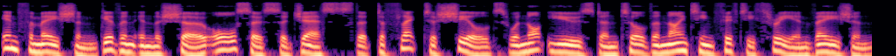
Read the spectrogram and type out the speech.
Information given in the show also suggests that deflector shields were not used until the 1953 invasion,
